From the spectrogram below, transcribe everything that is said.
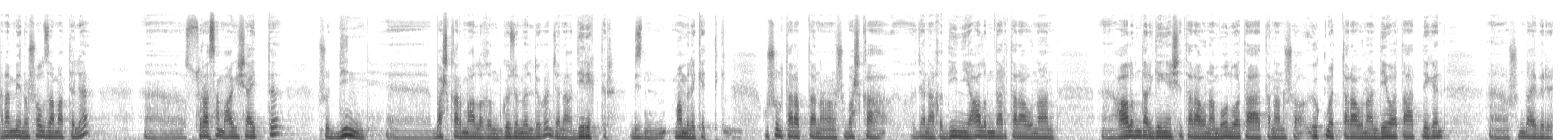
Анан мен ошол замат эле сурасам ал киши айтты ушу дин башкармалыгын көзөмөлдөгөн жанагы директор биздин мамлекеттик ушул тараптан анан ушу башка жанагы диний аалымдар тарабынан аалымдар кеңеши тарабынан болуп атат анан ошо өкмөт тарабынан деп атат деген ушундай бир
